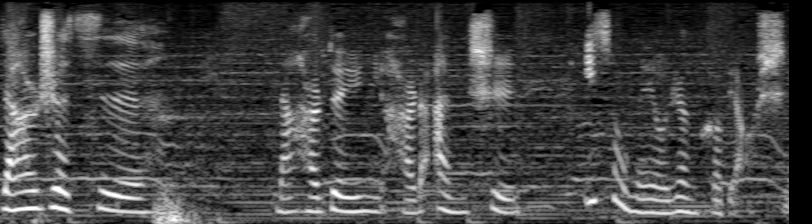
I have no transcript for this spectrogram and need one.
然而这次，男孩对于女孩的暗示依旧没有任何表示。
